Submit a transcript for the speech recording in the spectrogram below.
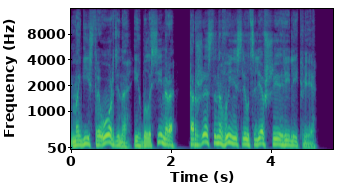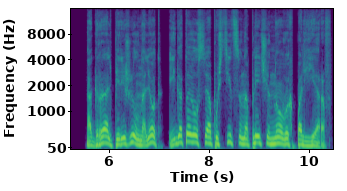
Магистры ордена, их было семеро, торжественно вынесли уцелевшие реликвии. Аграль пережил налет и готовился опуститься на плечи новых польеров.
